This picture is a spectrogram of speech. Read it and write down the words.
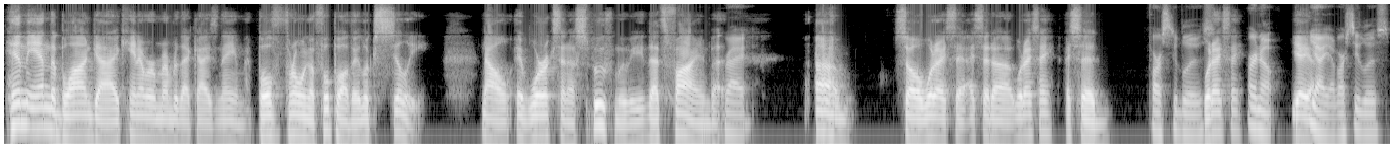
him and the blonde guy, I can't ever remember that guy's name. Both throwing a football, they look silly. Now it works in a spoof movie, that's fine. But right. um, so what did I say? I said, uh, what did I say? I said, Varsity Blues. what did I say? Or no. Yeah, yeah, Yeah, yeah. Varsity Blues.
